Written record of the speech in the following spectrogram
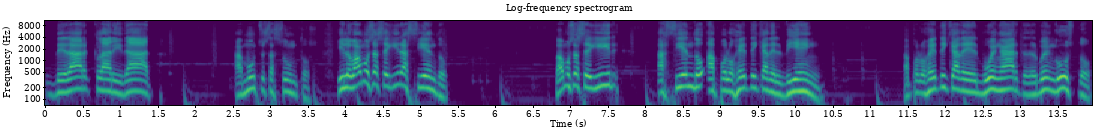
de dar claridad a muchos asuntos. Y lo vamos a seguir haciendo. Vamos a seguir haciendo apologética del bien. Apologética del buen arte, del buen gusto.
